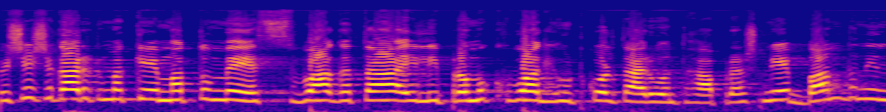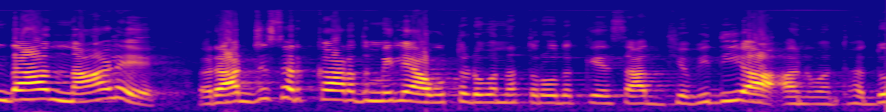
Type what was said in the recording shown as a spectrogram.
ವಿಶೇಷ ಕಾರ್ಯಕ್ರಮಕ್ಕೆ ಮತ್ತೊಮ್ಮೆ ಸ್ವಾಗತ. ಇಲ್ಲಿ ಪ್ರಮುಖವಾಗಿ ಹುಟ್ಕೊಳ್ತಾ ಇರುವಂತಹ ಪ್ರಶ್ನೆ ಬಂದ್ನಿಂದ ನಾಳೆ ರಾಜ್ಯ ಸರ್ಕಾರದ ಮೇಲೆ ಆ ಒತ್ತಡವನ್ನು ತರೋದಕ್ಕೆ ಸಾಧ್ಯವಿದೆಯಾ ಅನ್ನುವಂಥದ್ದು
